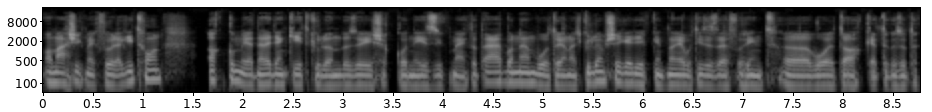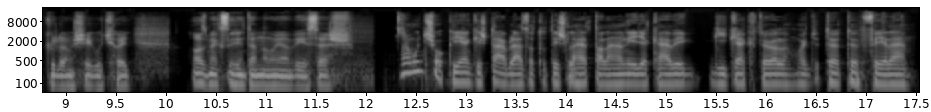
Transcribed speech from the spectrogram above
a másik meg főleg itthon, akkor miért ne legyen két különböző, és akkor nézzük meg. Tehát árban nem volt olyan nagy különbség, egyébként nagyjából 10 ezer forint volt a kettő között a különbség, úgyhogy az meg szerintem nem olyan vészes. Amúgy sok ilyen kis táblázatot is lehet találni így a kávégíkektől, hogy többféle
